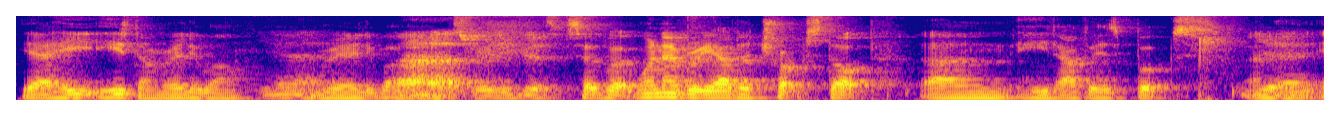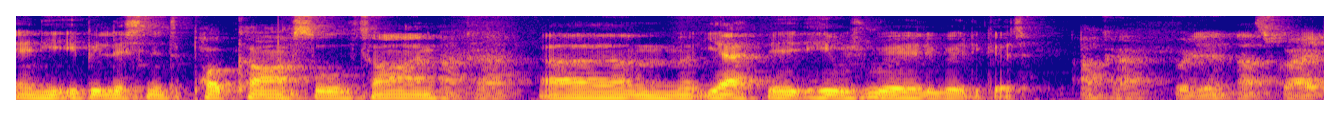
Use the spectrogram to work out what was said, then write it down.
yeah he, he's done really well, yeah. really well. No, that's really good. So, but whenever he had a truck stop, um, he'd have his books and, Yeah. and he'd be listening to podcasts all the time. Okay. Um, yeah, he, he was really really good. Okay, brilliant. That's great.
